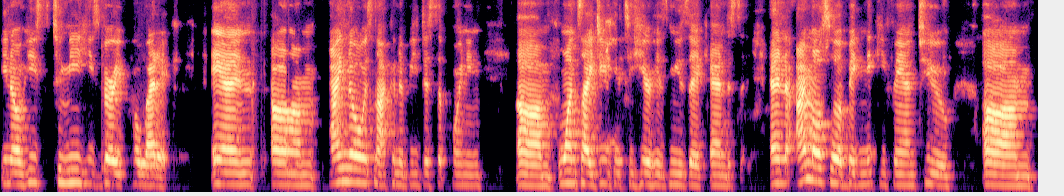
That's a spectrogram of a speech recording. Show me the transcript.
you know, he's to me, he's very poetic. And um, I know it's not going to be disappointing um, once I do get to hear his music. And and I'm also a big Nicki fan too. Um,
